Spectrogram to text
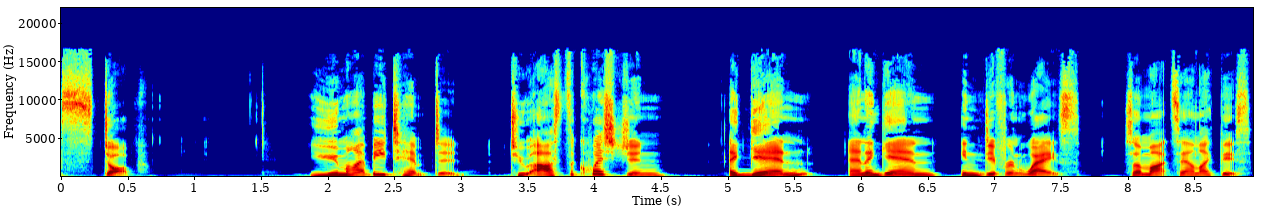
Stop. You might be tempted to ask the question again and again in different ways. So it might sound like this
